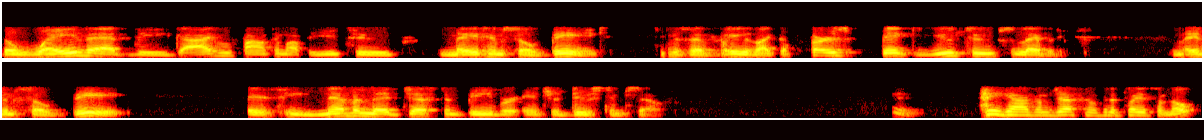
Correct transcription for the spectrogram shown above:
The way that the guy who found him off of YouTube made him so big, he was a he was like the first big YouTube celebrity. Made him so big is he never let Justin Bieber introduce himself. Hey guys, I'm Justin for the place. So nope.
